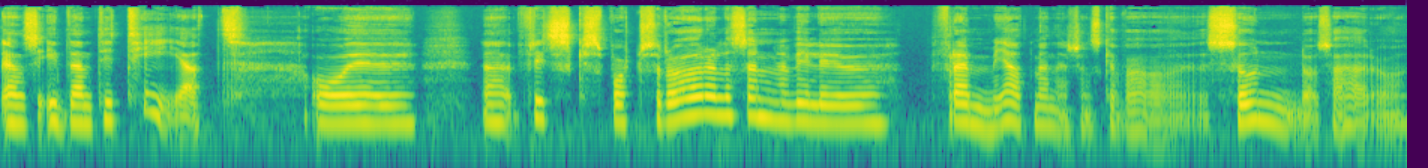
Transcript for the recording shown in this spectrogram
ens identitet. Och eh, frisksportsrörelsen vill ju främja att människan ska vara sund och så här. Och, eh,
